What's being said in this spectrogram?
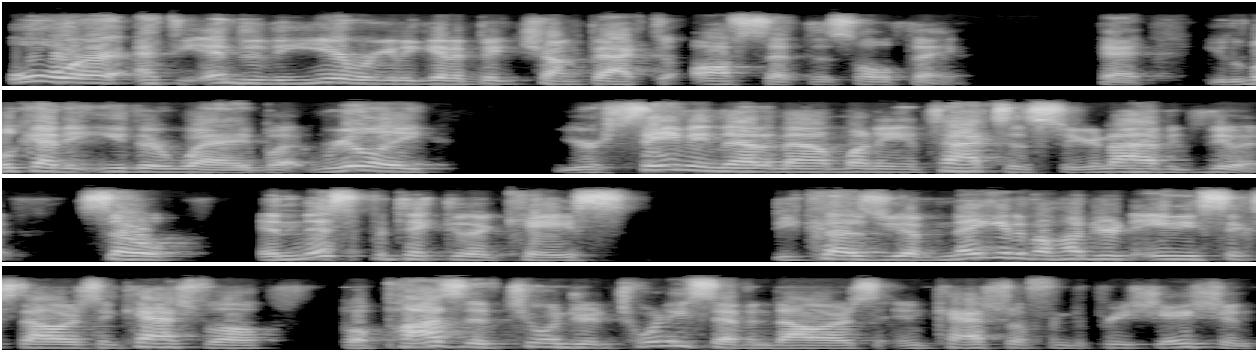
Or at the end of the year, we're going to get a big chunk back to offset this whole thing. Okay. You look at it either way, but really you're saving that amount of money in taxes, so you're not having to do it. So in this particular case, because you have negative $186 in cash flow, but positive $227 in cash flow from depreciation,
